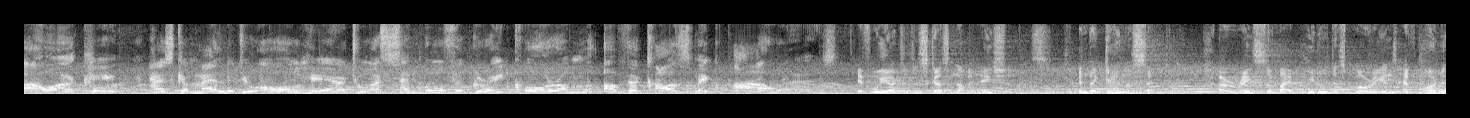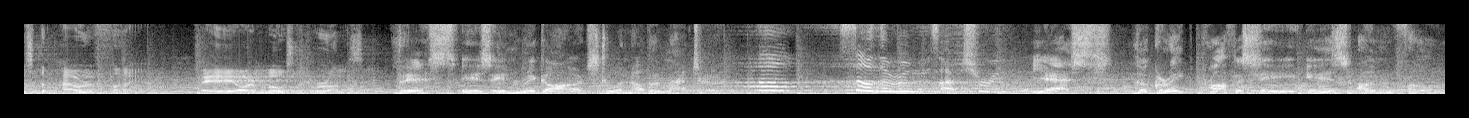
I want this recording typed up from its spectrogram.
our king has commanded you all here to assemble the great quorum of the cosmic powers. If we are to discuss nominations, in the Gamma Sector, a race of bipedal Dysplorians have harnessed the power of fire. They are most promising. This is in regards to another matter. Oh, so the rumors are true. Yes, the great prophecy is unfolding.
